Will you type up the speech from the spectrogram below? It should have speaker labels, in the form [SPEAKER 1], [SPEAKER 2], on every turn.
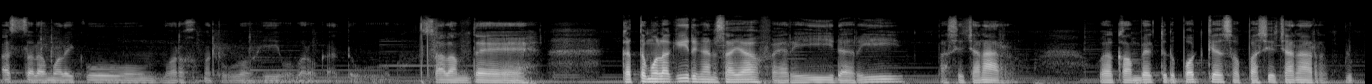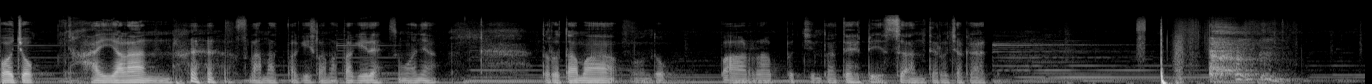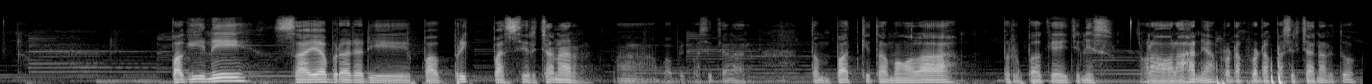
[SPEAKER 1] Assalamualaikum warahmatullahi wabarakatuh. Salam teh. Ketemu lagi dengan saya Ferry dari Pasir Canar. Welcome back to the podcast of Pasir Canar di pojok hayalan. selamat pagi, selamat pagi deh semuanya. Terutama untuk para pecinta teh di seantero jagat. Pagi ini saya berada di pabrik pasir canar. Nah, pabrik pasir canar. Tempat kita mengolah berbagai jenis olah-olahan ya, produk-produk pasir canar itu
